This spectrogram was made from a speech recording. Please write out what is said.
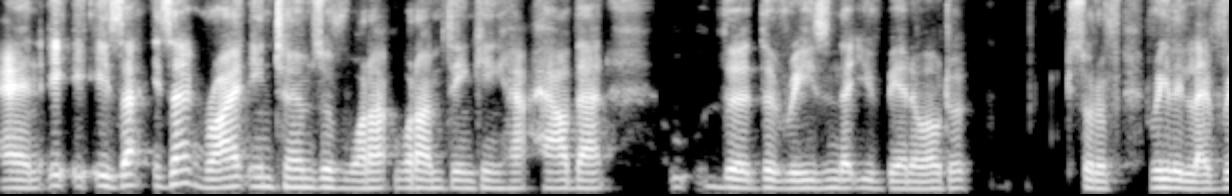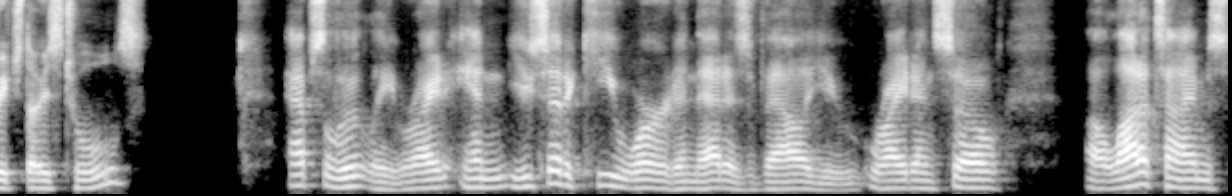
and is that is that right in terms of what I, what I'm thinking how, how that the the reason that you've been able to sort of really leverage those tools absolutely right and you said a key word and that is value right and so a lot of times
